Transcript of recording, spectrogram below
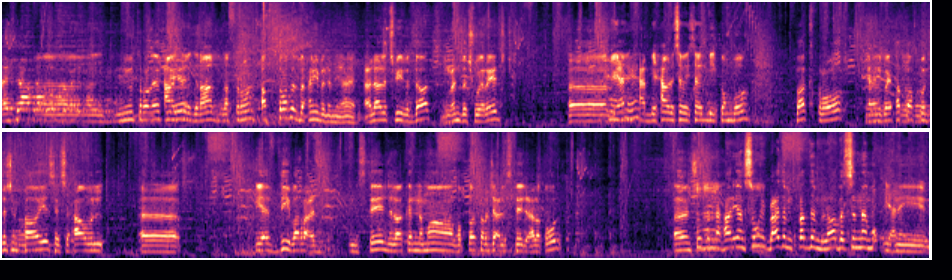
آه، neutral F حاول grab غفرون. up throw تذبح 100% إيه. على ال HP بالذات وعنده شوي rage. آه يعني يعني حاب يحاول يسوي side B combo. back throw يعني بيحطه في position خايس بس يحاول آه يأذيه برا ال stage لكنه ما ضبطت رجع ال stage على طول. آه نشوف إنه حاليا سوي بعده متقدم بالها بس إنه يعني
